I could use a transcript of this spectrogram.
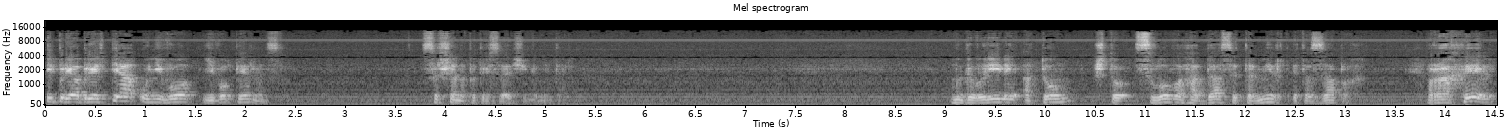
и приобретя у него его первенство. Совершенно потрясающий комментарий. Мы говорили о том, что слово «гадас» – это мир, это запах. Рахель,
